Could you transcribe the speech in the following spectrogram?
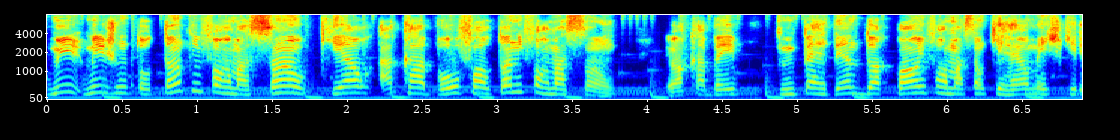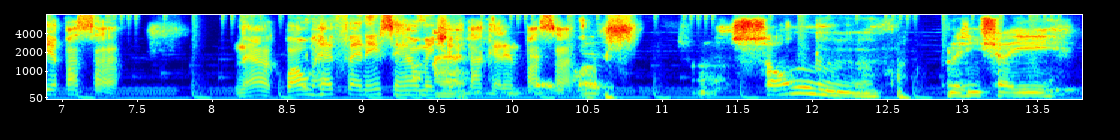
Me, me juntou tanta informação que eu, acabou faltando informação. Eu acabei me perdendo da qual informação que realmente queria passar. Né? Qual referência realmente é. ele está querendo passar. Só um. Pra gente aí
